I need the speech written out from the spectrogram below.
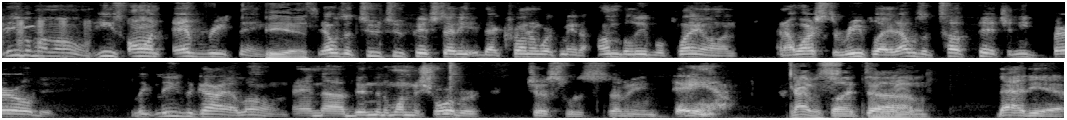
leave him alone. He's on everything. Yes. That was a two-two pitch that he that Cronenworth made an unbelievable play on, and I watched the replay. That was a tough pitch, and he barreled it. Le- leave the guy alone. And uh, then the one to Schwarber just was, I mean, damn. That was But um, that yeah,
